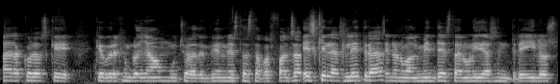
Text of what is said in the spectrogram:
Una de las cosas que, que, por ejemplo llaman mucho la atención en estas tapas falsas es que las letras normalmente están unidas entre hilos,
